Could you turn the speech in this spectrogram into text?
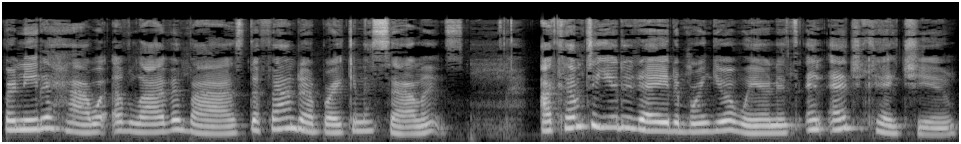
Bernita Howard of Live and Vibes, the founder of Breaking the Silence. I come to you today to bring you awareness and educate you.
